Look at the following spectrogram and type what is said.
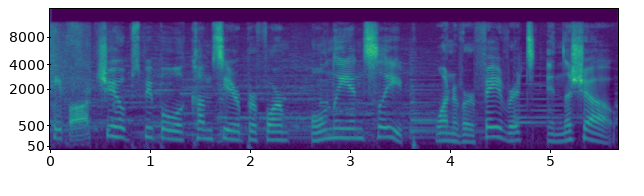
people. She hopes people will come see her perform only in sleep, one of her favorites in the show.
